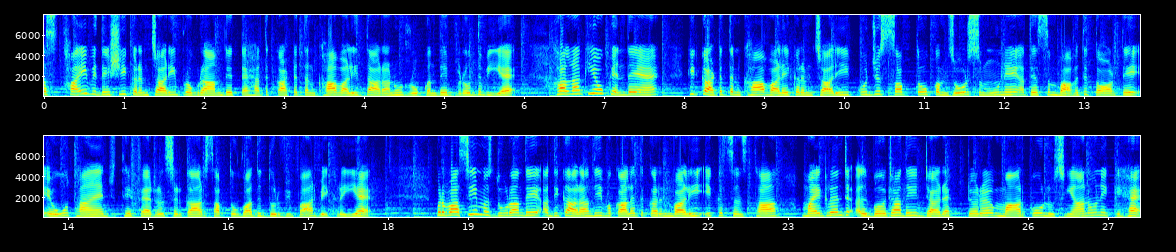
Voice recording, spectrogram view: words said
ਅਸਥਾਈ ਵਿਦੇਸ਼ੀ ਕਰਮਚਾਰੀ ਪ੍ਰੋਗਰਾਮ ਦੇ ਤਹਿਤ ਘੱਟ ਤਨਖਾਹ ਵਾਲੀ ਧਾਰਾ ਨੂੰ ਰੋਕਣ ਦੇ ਵਿਰੁੱਧ ਵੀ ਹੈ। ਹਾਲਾਂਕਿ ਉਹ ਕਹਿੰਦੇ ਹੈ ਕਿ ਘੱਟ ਤਨਖਾਹ ਵਾਲੇ ਕਰਮਚਾਰੀ ਕੁਝ ਸਭ ਤੋਂ ਕਮਜ਼ੋਰ ਸਮੂਹ ਨੇ ਅਤੇ ਸੰਭਾਵਿਤ ਤੌਰ ਤੇ ਇਹ ਉਹ ਥਾਂ ਹੈ ਜਿੱਥੇ ਫੈਡਰਲ ਸਰਕਾਰ ਸਭ ਤੋਂ ਵੱਧ ਦੁਰਵਿਵਹਾਰ ਵੇਖ ਰਹੀ ਹੈ। ਪ੍ਰਵਾਸੀ ਮਜ਼ਦੂਰਾਂ ਦੇ ਅਧਿਕਾਰਾਂ ਦੀ ਵਕਾਲਤ ਕਰਨ ਵਾਲੀ ਇੱਕ ਸੰਸਥਾ ਮਾਈਗ੍ਰੈਂਟ ਅਲਬਰਟਾ ਦੇ ਡਾਇਰੈਕਟਰ ਮਾਰਕੋ ਲੂਸੀਆਨੋ ਨੇ ਕਿਹਾ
